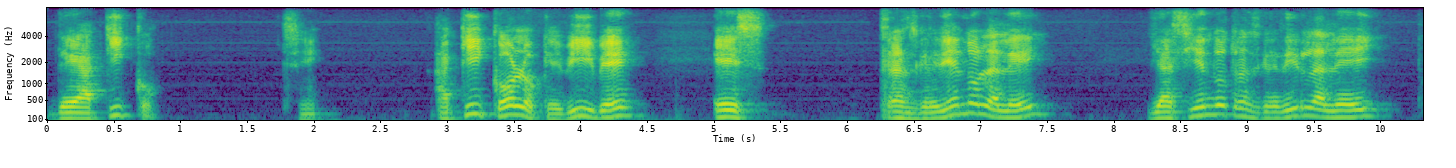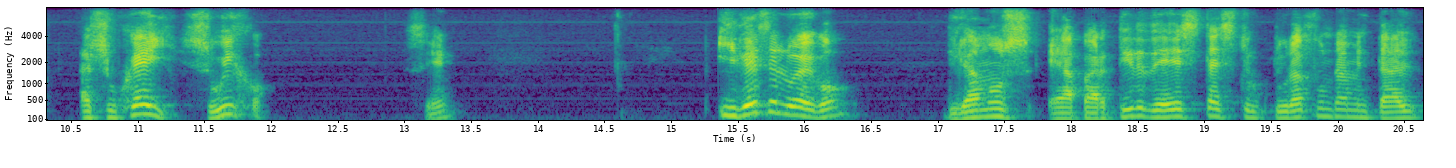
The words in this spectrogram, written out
de Akiko. ¿sí? Akiko lo que vive es transgrediendo la ley y haciendo transgredir la ley a Shuhei, su hijo. ¿sí? Y desde luego, digamos, a partir de esta estructura fundamental,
